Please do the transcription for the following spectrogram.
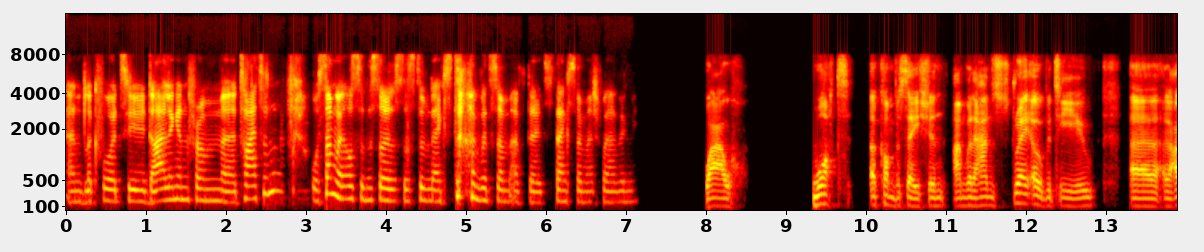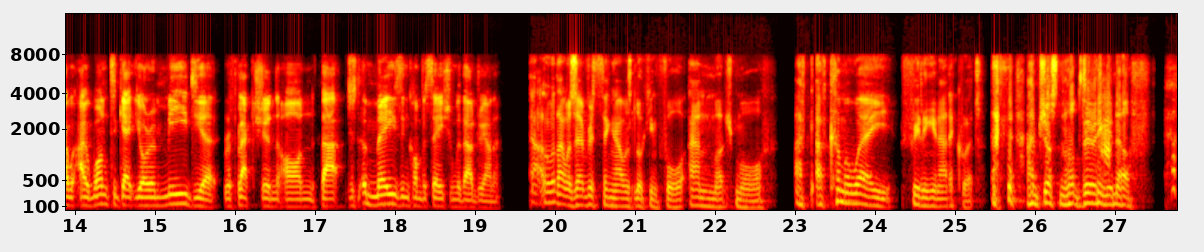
and look forward to dialing in from uh, Titan or somewhere else in the solar system next time with some updates. Thanks so much for having me. Wow. What a conversation. I'm going to hand straight over to you. Uh, I, I, want to get your immediate reflection on that just amazing conversation with Adriana. Oh, that was everything I was looking for and much more. I've, I've come away feeling inadequate. I'm just not doing enough.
